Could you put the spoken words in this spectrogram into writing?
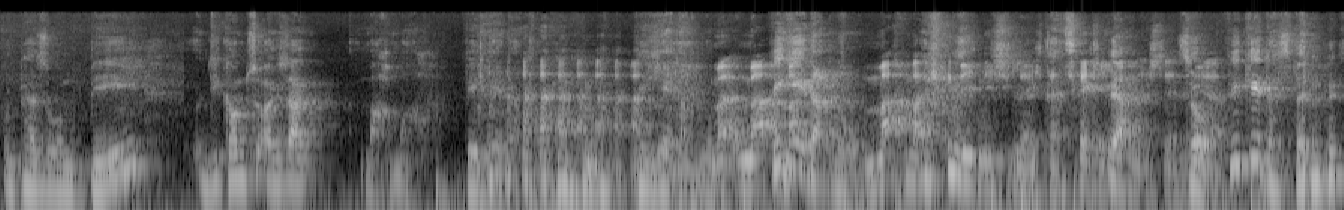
und Person B. Die kommen zu euch und sagen, mach mal. Wie geht das? Wie geht das nun? Ma, ma, Wie ma- geht das nun? Mach mal, finde ich nicht schlecht, tatsächlich an Ja, der Stelle. so, ja. wie geht das denn?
